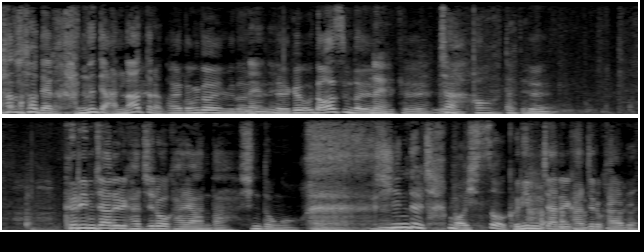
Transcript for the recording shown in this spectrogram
사서 내가 갔는데 안 나왔더라고요. 아니 농담입니다. 네, 네. 예, 그 나왔습니다. 예, 네. 이렇게. 예. 자, 아우, 네, 네. 예. 그림자를 가지러 가야 한다. 신동호. 하, 시인들 참 멋있어. 그림자를 가지러 가야 돼.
